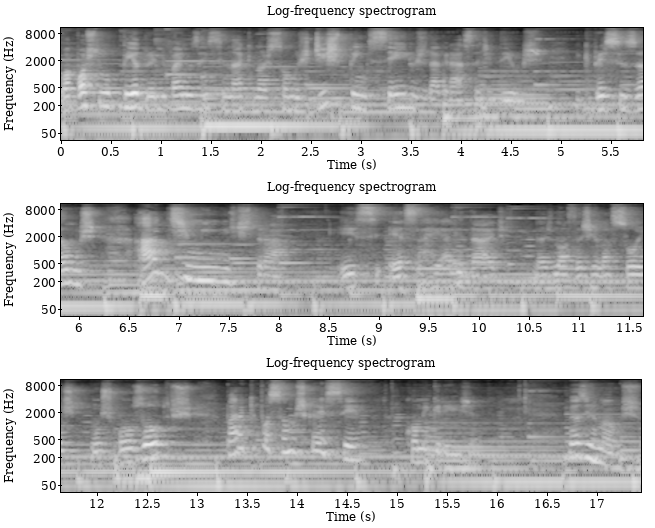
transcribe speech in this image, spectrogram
O apóstolo Pedro ele vai nos ensinar que nós somos dispenseiros da graça de Deus e que precisamos administrar esse, essa realidade nas nossas relações uns com os outros para que possamos crescer como igreja. Meus irmãos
